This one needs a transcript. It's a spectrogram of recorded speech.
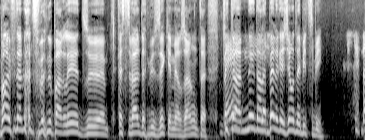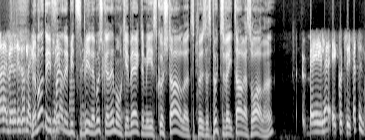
Bon, et finalement, tu veux nous parler du euh, Festival de musique émergente qui ben t'a amené dans la belle région de l'Abitibi. Dans la belle région de l'Abitibi. Le monde est fin en Abitibi. Là. Moi, je connais mon Québec, mais il se couche tard. Là. Tu peux, ça se peut que tu veilles tard à soir. Là, hein? Ben là, écoute, j'ai fait une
